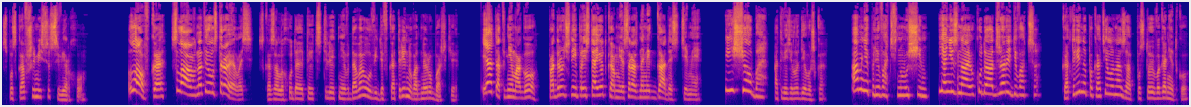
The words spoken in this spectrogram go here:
спускавшимися сверху. «Ловко! Славно ты устроилась!» — сказала худая тридцатилетняя вдова, увидев Катрину в одной рубашке. «Я так не могу. Подручный пристает ко мне с разными гадостями». «Еще бы!» — ответила девушка. А мне плевать на мужчин. Я не знаю, куда от жары деваться». Катрина покатила назад пустую вагонетку.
